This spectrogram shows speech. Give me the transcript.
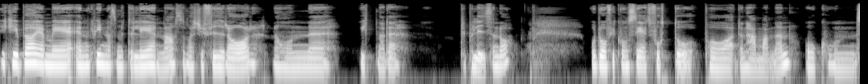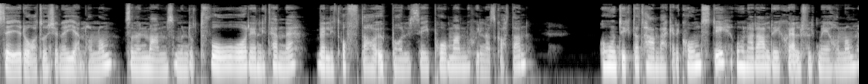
Vi kan ju börja med en kvinna som heter Lena som var 24 år när hon eh, vittnade till polisen då. Och då fick hon se ett foto på den här mannen och hon säger då att hon känner igen honom som en man som under två år enligt henne väldigt ofta har uppehållit sig på Malmöskillnadsgatan. Och hon tyckte att han verkade konstig och hon hade aldrig själv följt med honom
